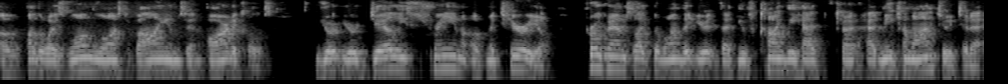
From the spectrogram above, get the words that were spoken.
of otherwise long lost volumes and articles, your, your daily stream of material, programs like the one that, you're, that you've kindly had, had me come on to today.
